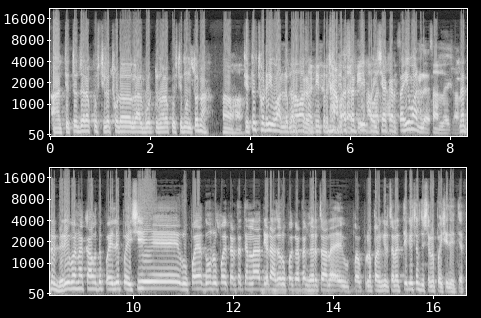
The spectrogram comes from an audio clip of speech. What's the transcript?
आणि तिथं जरा कुस्तीला थोडं गालबोट कुस्ती म्हणतो ना तिथं थोडंही वाढलं. नावासाठी, हवा पैशाकरताही वाढलं. नाहीतर गरीबांना काय होतं पहिले पैसे रुपया दोन रुपये करता त्यांना दीड हजार रुपये करता घर चालाय प- आपलं पलंगीर चालाय ते कशा दुसऱ्याला पैसे देतात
